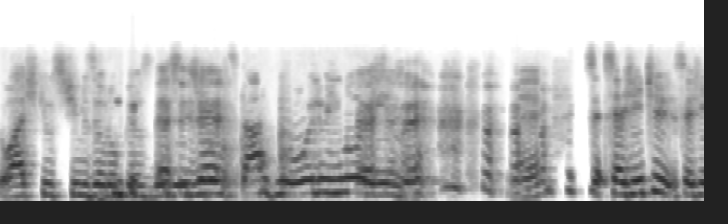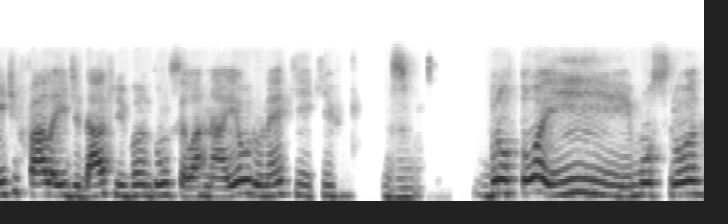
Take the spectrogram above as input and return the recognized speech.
Eu acho que os times europeus devem estar de olho em Lorena. Né? Se, se, a gente, se a gente fala aí de Daphne Van Duncelar na Euro, né, que, que brotou aí, mostrou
